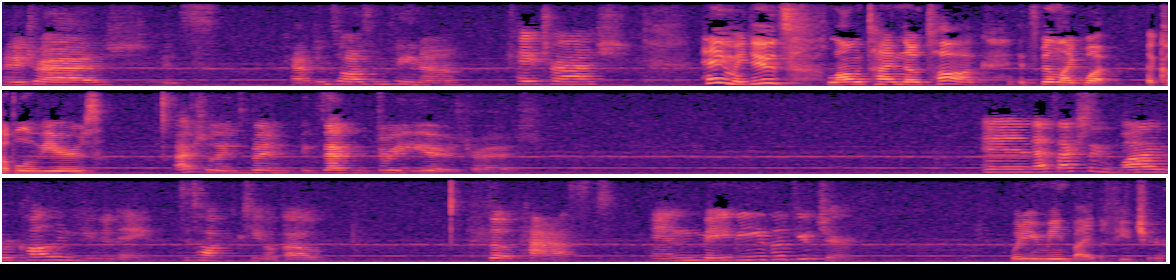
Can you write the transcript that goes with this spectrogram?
Hey, Trash. It's Captain Sauce and Fina. Hey, Trash. Hey, my dudes. Long time no talk. It's been like, what, a couple of years? Actually, it's been exactly three years, Trash. And that's actually why we're calling you today to talk to you about the past and maybe the future. What do you mean by the future?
